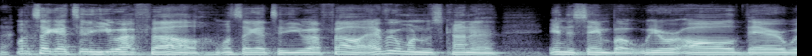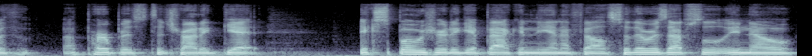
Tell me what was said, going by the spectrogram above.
once I got to the UFL, once I got to the UFL, everyone was kind of in the same boat. We were all there with a purpose to try to get exposure to get back in the NFL. So there was absolutely no,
